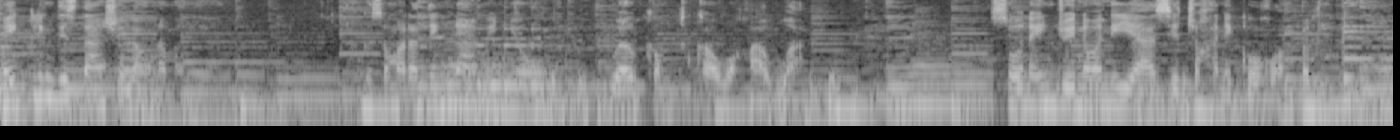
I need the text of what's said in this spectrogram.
maikling distansya lang naman yun. Hanggang sa marating namin yung Welcome to Kawakawa. So na-enjoy naman ni Yasi at saka ni Coco ang paligid.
